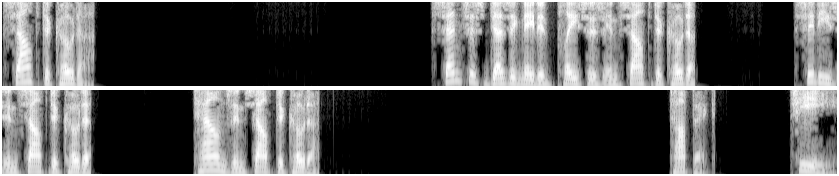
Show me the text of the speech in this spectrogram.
South Dakota Census designated places in South Dakota. Cities in South Dakota. Towns in South Dakota. T.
